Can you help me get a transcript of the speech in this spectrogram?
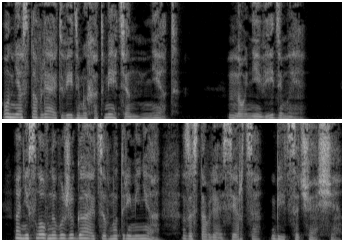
он не оставляет видимых отметин, нет. Но невидимые. Они словно выжигаются внутри меня, заставляя сердце биться чаще.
